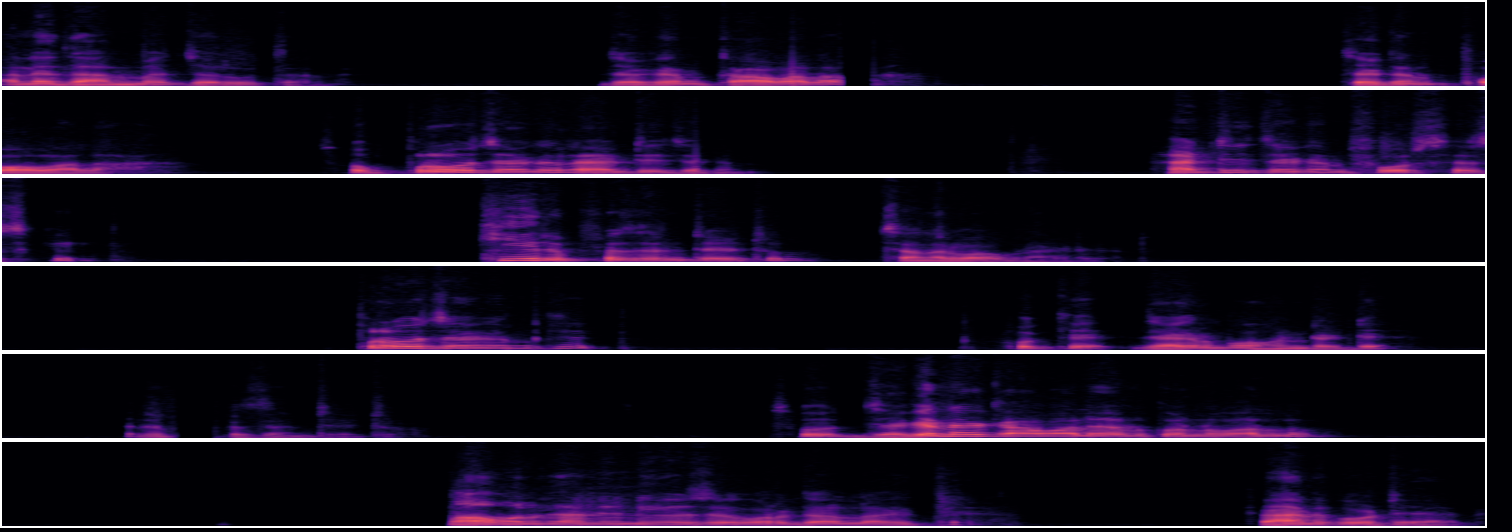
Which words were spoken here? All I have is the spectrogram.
అనే దాని మీద జరుగుతుంది. జగన్ కావాలా జగన్ పోవాలా? So pro Jagan anti Jagan. Anti Jagan ఫోర్సెస్కి key representative Chandrababu Naidu garu. Pro జగన్కి okay Jaganmohan Reddy representative. So జగనే కావాలి అనుకున్న వాళ్ళు మామూలుగా అన్ని నియోజకవర్గాల్లో అయితే ఫ్యాన్ కోటేయాలి.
